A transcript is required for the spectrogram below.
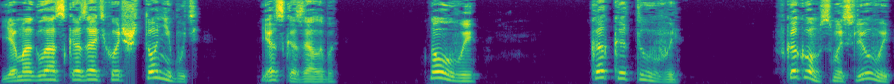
я могла сказать хоть что-нибудь, я сказала бы. Но, увы. Как это, увы? В каком смысле, увы?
